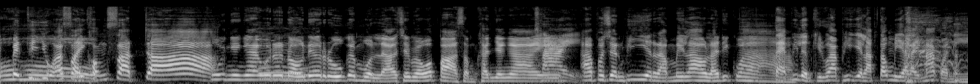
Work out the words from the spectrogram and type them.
โอ้โหเป็นที่อยู่อาศัยของสัตว์จ้าพูดง่ายๆว่าน้องๆเนี่ยรู้กันหมดแล้วใช่ไหมว่าป่าสำคัญยังไงใช่อะเพราะฉะนั้นพี่ยีรับไม่เล่าแล้วดีกว่า แต่พี่เหลือมคิดว่าพี่ยีรับต้องมีอะไรมากกว่านี้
